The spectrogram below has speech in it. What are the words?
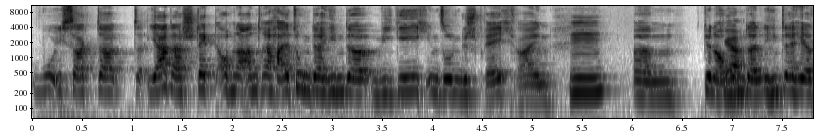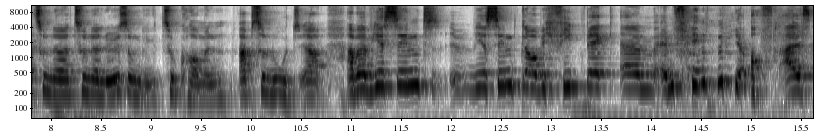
wo ich sage, da, da, ja, da steckt auch eine andere Haltung dahinter. Wie gehe ich in so ein Gespräch rein? Mhm. Ähm, genau, ja. um dann hinterher zu einer, zu einer Lösung zu kommen. Absolut, ja. Aber wir sind, wir sind, glaube ich, Feedback ähm, empfinden wir oft als,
